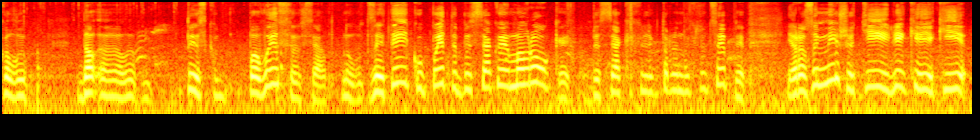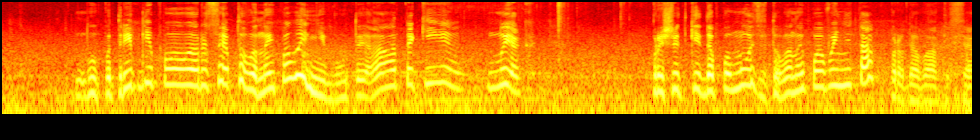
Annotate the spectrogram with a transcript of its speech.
коли е, тиск повисився, ну зайти і купити без всякої мороки, без всяких електронних рецептів. Я розумію, що ті ліки, які ну, потрібні по рецепту, вони повинні бути. А такі, ну як при швидкій допомозі, то вони повинні так продаватися.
